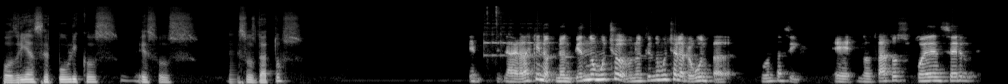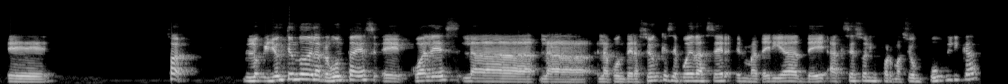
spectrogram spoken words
¿podrían ser públicos esos esos datos? Eh, la verdad es que no, entiendo mucho, no entiendo mucho la pregunta. pregunta sí. Eh, los datos pueden ser, eh, lo que yo entiendo de la pregunta es eh, cuál es la, ponderación que se puede hacer en materia de acceso a la información pública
